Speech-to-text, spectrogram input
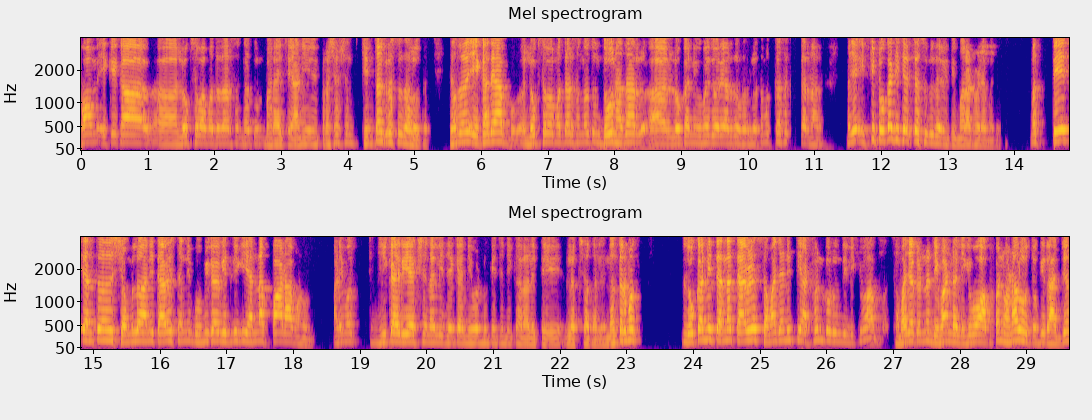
फॉर्म एकेका लोकसभा मतदारसंघातून भरायचे आणि प्रशासन चिंताग्रस्त झालं होतं. समजा एखाद्या लोकसभा मतदारसंघातून दोन हजार लोकांनी उमेदवारी अर्ज भरला तर मग कसं करणार? म्हणजे इतकी टोकाची चर्चा सुरू झाली होती मराठवाड्यामध्ये. मग ते त्यांचं शमलं आणि त्यावेळेस त्यांनी भूमिका घेतली की यांना पाडा म्हणून. आणि मग जी काय रिॲक्शन आली जे काय निवडणुकीचे निकाल आले ते लक्षात आले. नंतर मग लोकांनी त्यांना त्यावेळेस समाजाने ती आठवण करून दिली किंवा समाजाकडनं डिमांड आली की बाबा आपण म्हणालो होतो की राज्य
